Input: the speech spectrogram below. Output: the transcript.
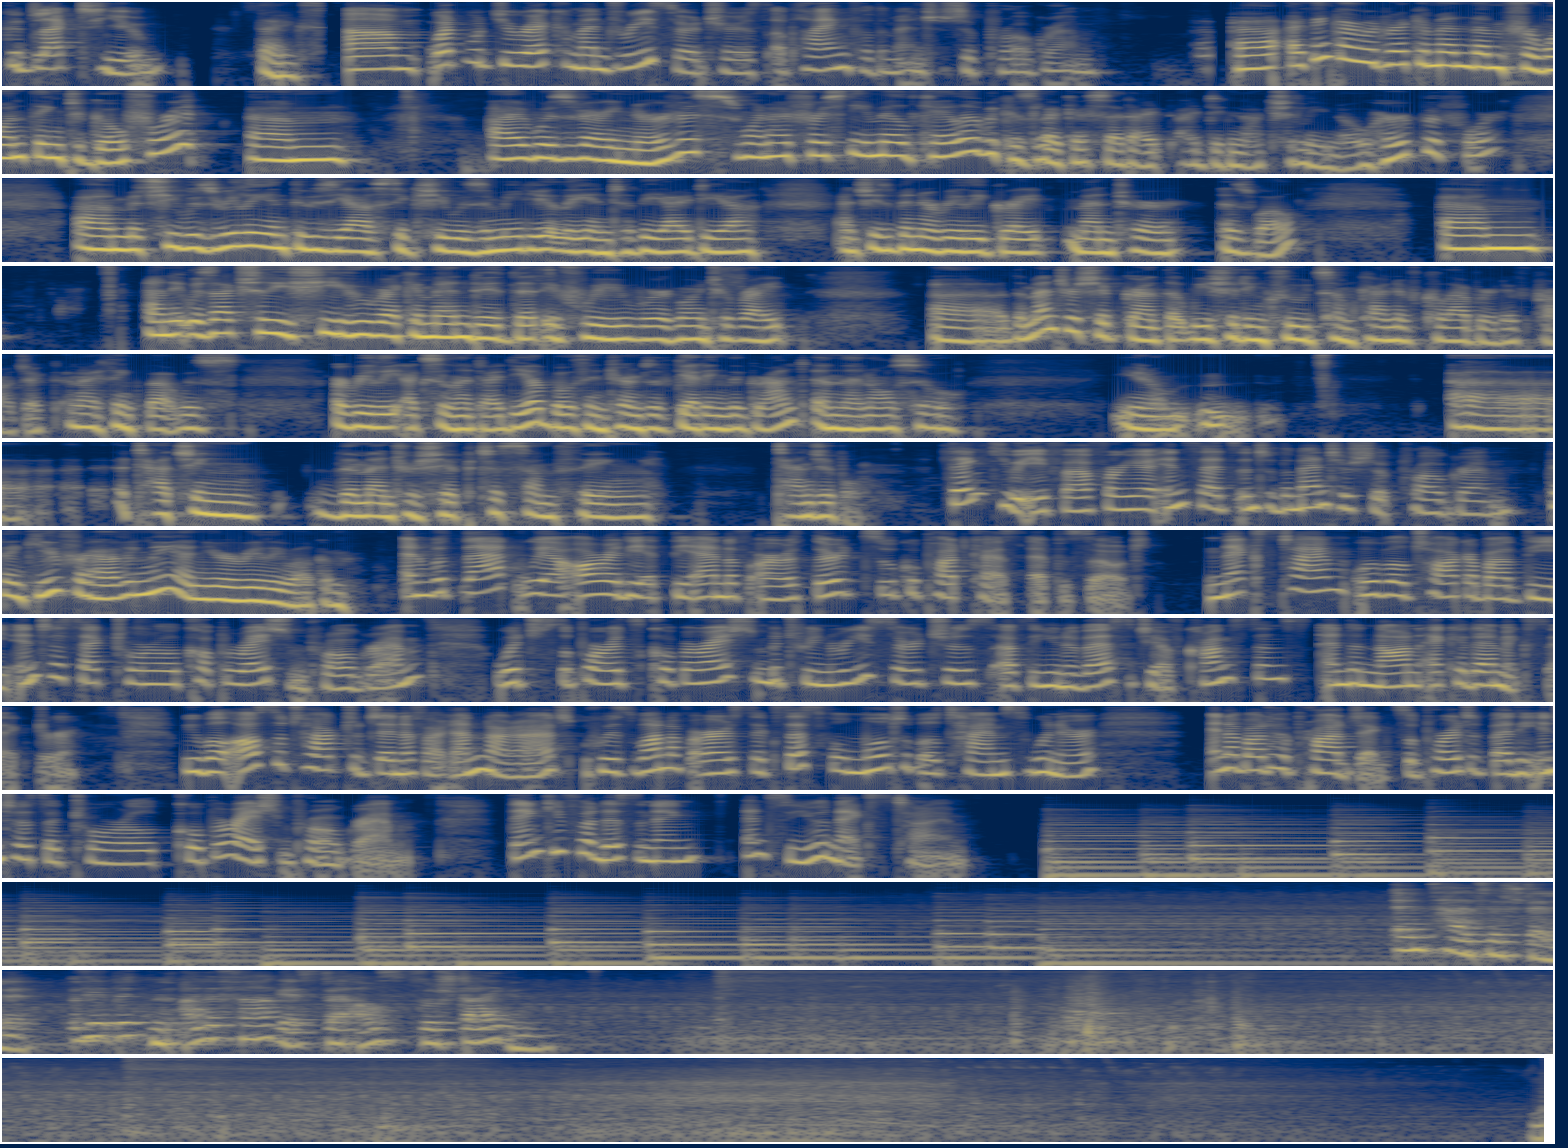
Good luck to you. Thanks. Um, what would you recommend researchers applying for the mentorship program? Uh, I think I would recommend them for one thing to go for it. Um, I was very nervous when I first emailed Kayla because, like I said, I, I didn't actually know her before. Um, but she was really enthusiastic. She was immediately into the idea, and she's been a really great mentor as well. Um, and it was actually she who recommended that if we were going to write uh, the mentorship grant, that we should include some kind of collaborative project. And I think that was a really excellent idea, both in terms of getting the grant and then also, you know, uh, attaching the mentorship to something tangible. Thank you, Eva, for your insights into the mentorship program. Thank you for having me, and you're really welcome. And with that, we are already at the end of our third Zuko podcast episode. Next time, we will talk about the Intersectoral Cooperation Program, which supports cooperation between researchers of the University of Constance and the non academic sector. We will also talk to Jennifer Randerath, who is one of our successful multiple times winner, and about her project supported by the Intersectoral Cooperation Program. Thank you for listening and see you next time. Endhaltestelle. Wir bitten alle Fahrgäste auszusteigen.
